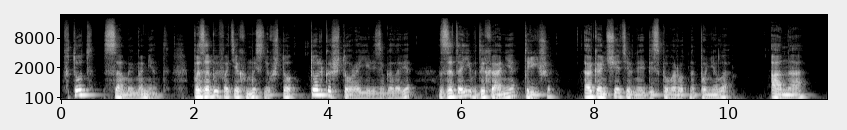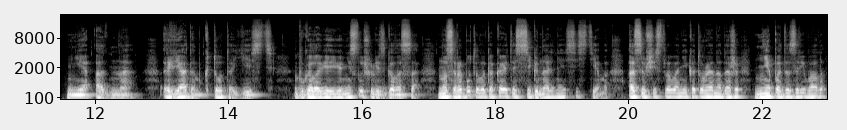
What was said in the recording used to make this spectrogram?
В тот самый момент, позабыв о тех мыслях, что только что роились в голове, затаив дыхание, Триша окончательно и бесповоротно поняла. Она не одна. Рядом кто-то есть. В голове ее не слышались голоса, но сработала какая-то сигнальная система, о существовании которой она даже не подозревала,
